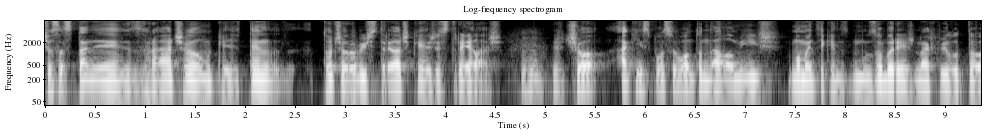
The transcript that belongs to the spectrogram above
čo sa stane s hráčom, keď ten, to, čo robíš v strieľačke, je, že strieľaš. Mm-hmm. Že čo, akým spôsobom to nalomíš v momente, keď mu zoberieš na chvíľu to,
